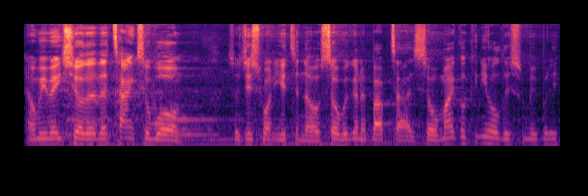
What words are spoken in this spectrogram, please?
and we make sure that the tanks are warm. So just want you to know. So we're going to baptize. So Michael, can you hold this for me, buddy?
